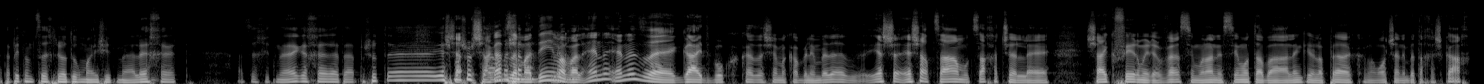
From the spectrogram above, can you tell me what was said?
אתה פתאום צריך להיות דוגמה אישית מהלכת, אתה צריך להתנהג אחרת, אתה פשוט, אה, יש ש- משהו שאתה שאגב, זה משנה. מדהים. אבל אין, אין איזה גיידבוק כזה שמקבלים. יש, יש הרצאה מוצלחת של אה, שי כפיר מרוורסים, אולי אני אשים אותה בלינקים לפרק, למרות שאני בטח אשכח,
